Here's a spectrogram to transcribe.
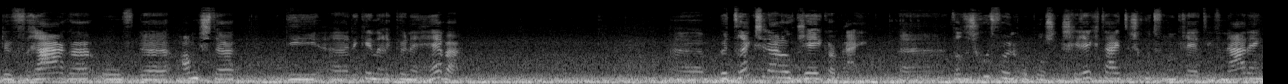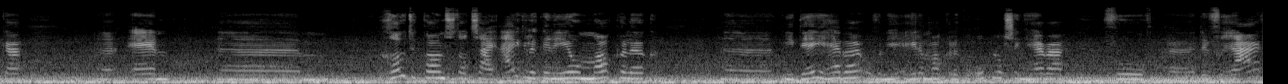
de vragen of de angsten die de kinderen kunnen hebben betrek ze daar ook zeker bij. Dat is goed voor hun oplossingsgerichtheid, is goed voor hun creatief nadenken. En grote kans dat zij eigenlijk een heel makkelijk uh, idee hebben of een hele makkelijke oplossing hebben voor de vraag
